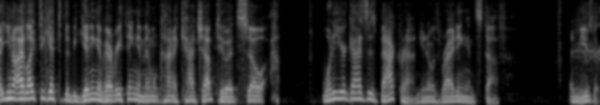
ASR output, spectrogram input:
you know, I like to get to the beginning of everything and then we'll kind of catch up to it. So, what are your guys' background, you know, with writing and stuff and music?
